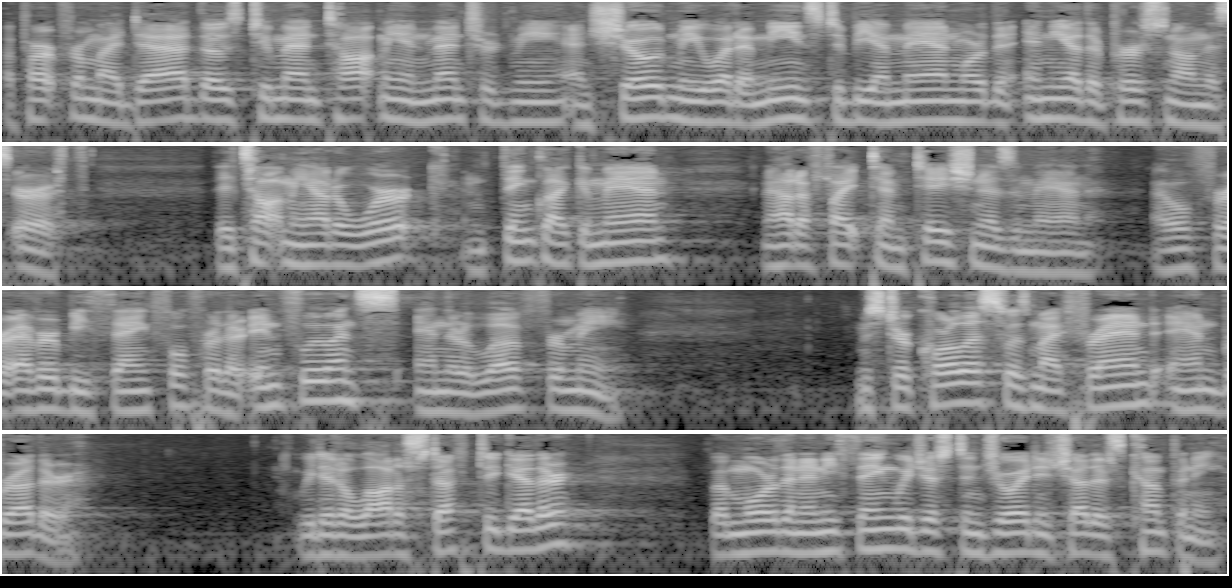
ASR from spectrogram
Apart from my dad, those two men taught me and mentored me and showed me what it means to be a man more than any other person on this earth. They taught me how to work and think like a man and how to fight temptation as a man. I will forever be thankful for their influence and their love for me. Mr. Corliss was my friend and brother. We did a lot of stuff together, but more than anything, we just enjoyed each other's company,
